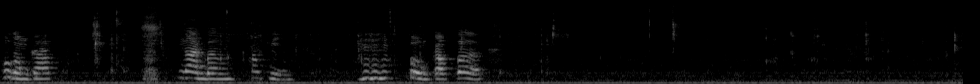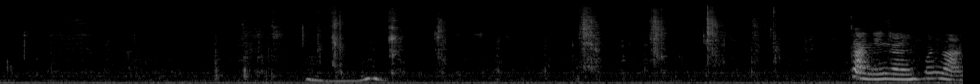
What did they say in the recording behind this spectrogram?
ผู้กำกับ นอนเบิงเข้ากิน ผู้กำกับเปอร์การ ยังไงมันหวาน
